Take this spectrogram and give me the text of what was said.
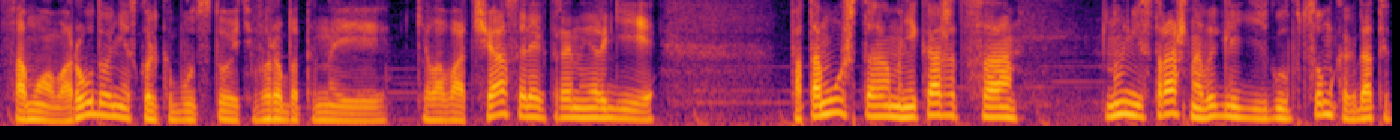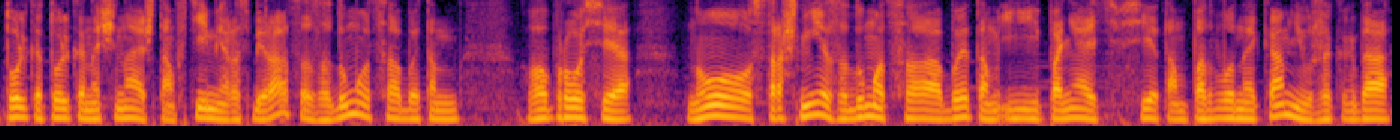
само оборудование, сколько будет стоить выработанный киловатт-час электроэнергии. Потому что, мне кажется, ну, не страшно выглядеть глупцом, когда ты только-только начинаешь там в теме разбираться, задумываться об этом вопросе, но страшнее задуматься об этом и понять все там подводные камни уже когда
